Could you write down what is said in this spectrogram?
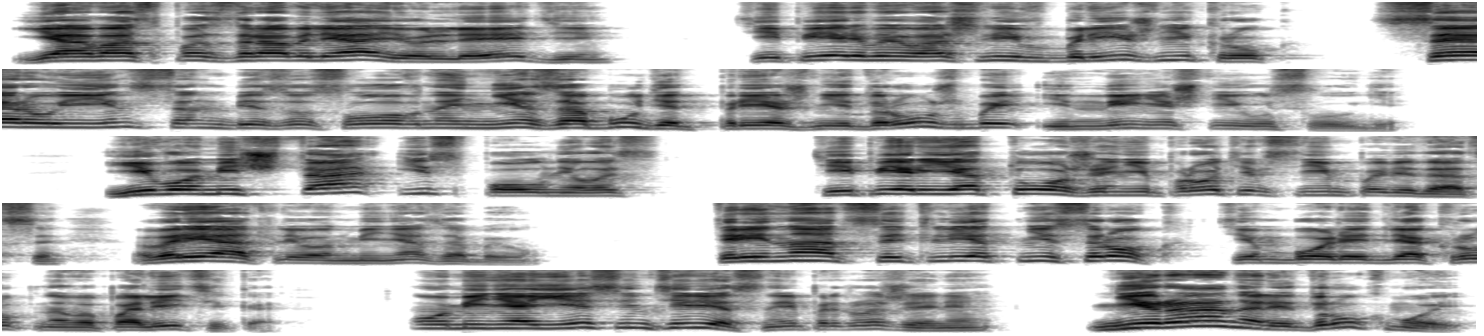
«Я вас поздравляю, леди. Теперь вы вошли в ближний круг. Сэр Уинстон, безусловно, не забудет прежней дружбы и нынешней услуги. Его мечта исполнилась. Теперь я тоже не против с ним повидаться. Вряд ли он меня забыл. Тринадцать лет не срок, тем более для крупного политика. У меня есть интересные предложения. Не рано ли, друг мой?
